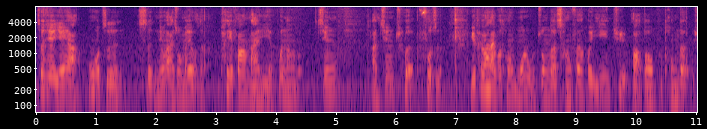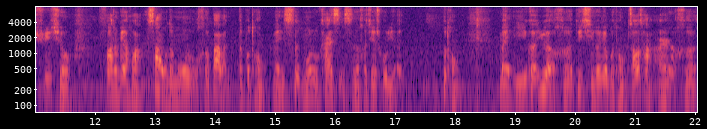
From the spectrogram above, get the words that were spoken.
这些营养物质是牛奶中没有的，配方奶也不能精啊精确复制。与配方奶不同，母乳中的成分会依据宝宝不同的需求发生变化。上午的母乳和傍晚的不同，每次母乳开始时和结束也不同。每一个月和第七个月不同，早产儿和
